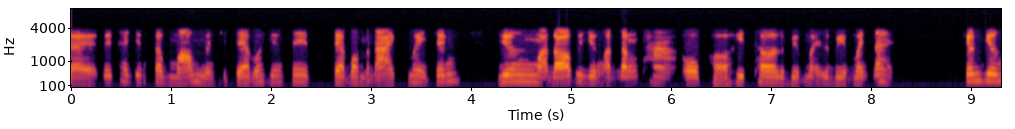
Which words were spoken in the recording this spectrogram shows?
ដែលដូចថាយើងទៅមកមិនមែនជាផ្ទះរបស់យើងទេផ្ទះរបស់ម្ដាយក្មេកអញ្ចឹងយើងមកដល់គឺយើងអត់ដឹងថាអូប្រើ heater របៀបម៉េចរបៀបម៉េចដែរអញ្ចឹងយើង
